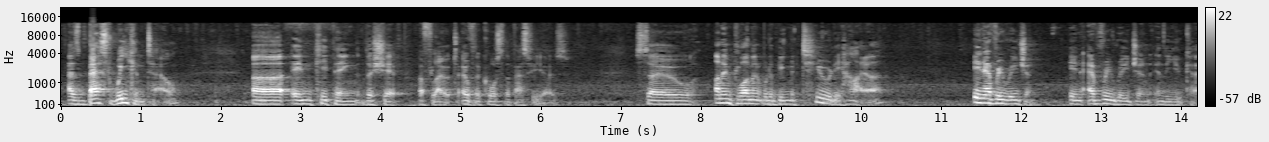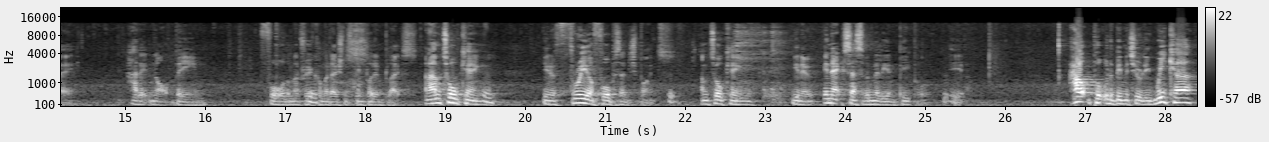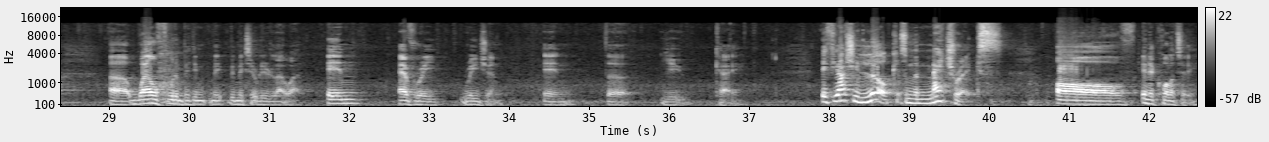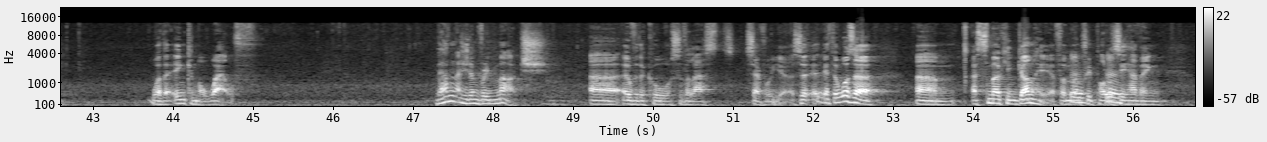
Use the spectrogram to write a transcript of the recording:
as best we can tell, uh, in keeping the ship afloat over the course of the past few years. So unemployment would have been materially higher in every region, in every region in the UK, had it not been for the monetary hmm. accommodations being put in place. And I'm talking, hmm. you know, three or four percentage points. Hmm. I'm talking, you know, in excess of a million people here. Output would have been materially weaker. Uh, wealth would have been, been materially lower in every region in the UK if you actually look at some of the metrics of inequality, whether income or wealth, they haven't actually done very much uh, over the course of the last several years. So if there was a, um, a smoking gun here for monetary mm. policy mm. having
